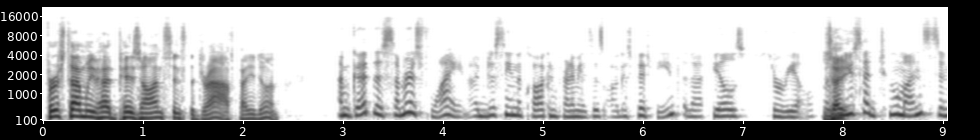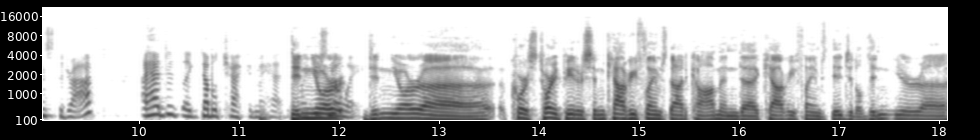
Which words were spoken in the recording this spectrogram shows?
first time we've had Piz on since the draft. How you doing? I'm good. The summer is flying. I'm just seeing the clock in front of me. It says August 15th, and that feels surreal. Like, that- when you said two months since the draft, I had to like double check in my head. Didn't like, your no way. didn't your uh, of course Torie Peterson, CalgaryFlames.com and uh, Calgary Flames Digital. Didn't your uh,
